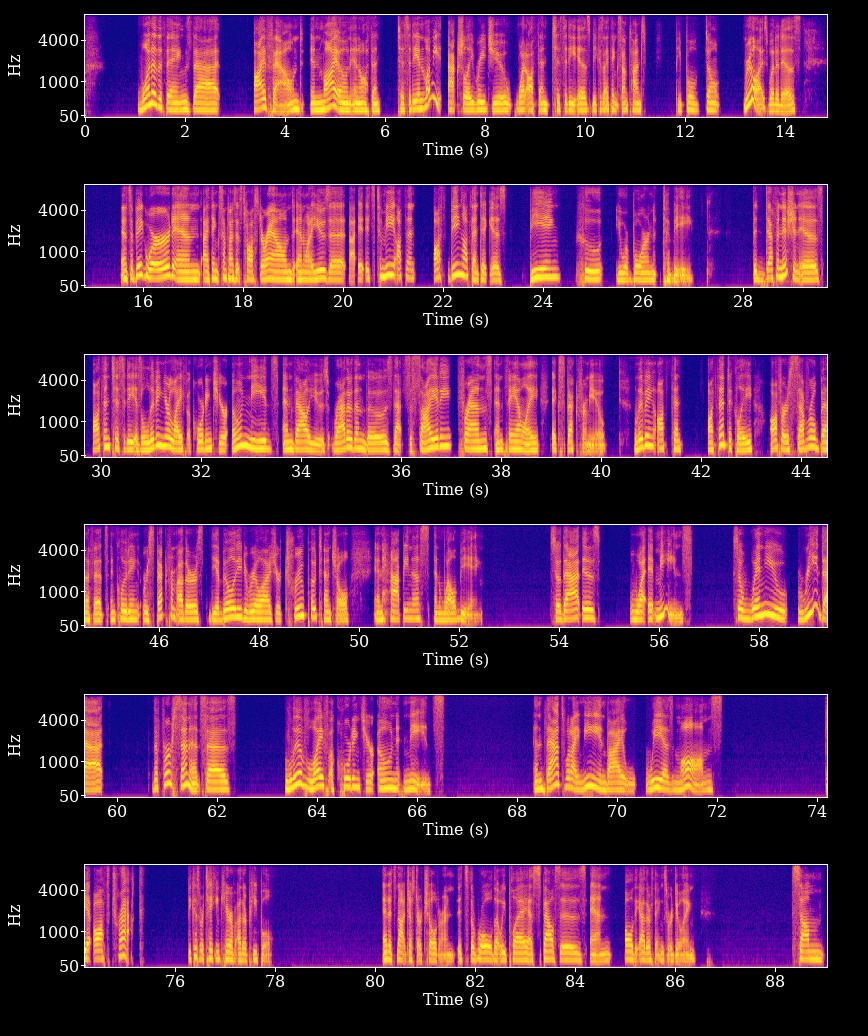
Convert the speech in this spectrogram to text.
one of the things that I found in my own inauthentic authenticity. And let me actually read you what authenticity is because I think sometimes people don't realize what it is. And it's a big word, and I think sometimes it's tossed around. And when I use it, uh, it it's to me, authentic. Auth- being authentic is being who you were born to be. The definition is Authenticity is living your life according to your own needs and values rather than those that society, friends, and family expect from you. Living authentic- authentically offers several benefits, including respect from others, the ability to realize your true potential, and happiness and well being. So that is what it means. So when you read that, the first sentence says, live life according to your own needs. And that's what I mean by we as moms get off track because we're taking care of other people. And it's not just our children, it's the role that we play as spouses and all the other things we're doing. Some,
